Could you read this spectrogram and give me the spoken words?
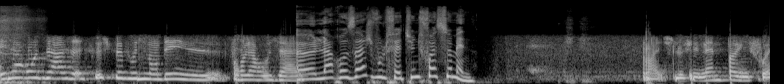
Et l'arrosage, est-ce que je peux vous demander euh, pour l'arrosage? Euh, L'arrosage, vous le faites une fois semaine. Ouais, je le fais même pas une fois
